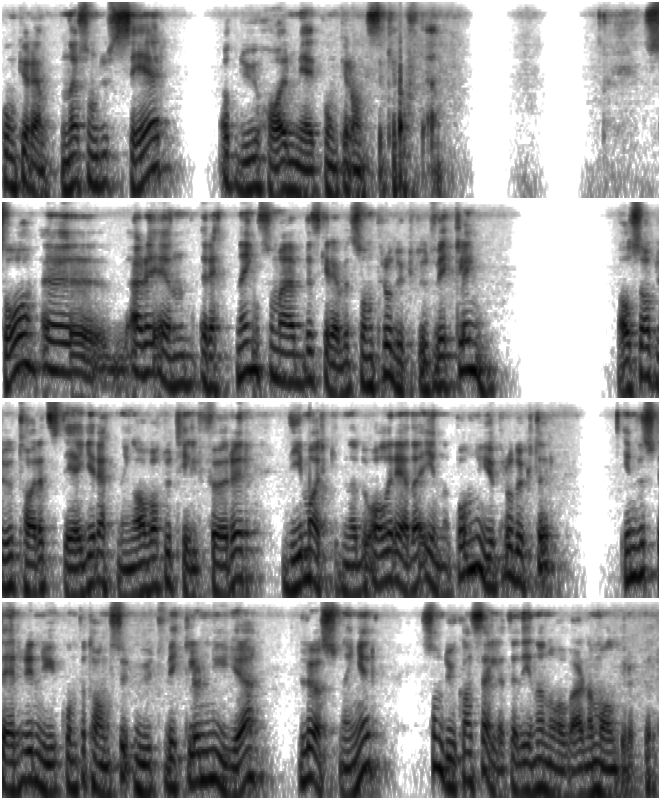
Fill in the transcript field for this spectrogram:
konkurrentene som du ser at du har mer konkurransekraft enn. Så eh, er det en retning som er beskrevet som produktutvikling. Altså at du tar et steg i retning av at du tilfører de markedene du allerede er inne på, nye produkter. Investerer i ny kompetanse, utvikler nye løsninger som du kan selge til dine nåværende målgrupper.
